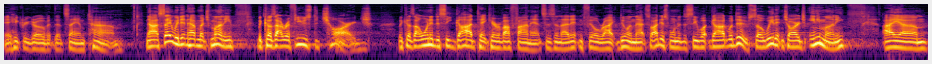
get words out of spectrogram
at Hickory Grove at that same time. Now, I say we didn't have much money because I refused to charge because I wanted to see God take care of our finances and I didn't feel right doing that. So I just wanted to see what God would do. So we didn't charge any money. I, um,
